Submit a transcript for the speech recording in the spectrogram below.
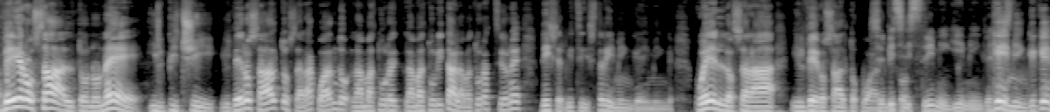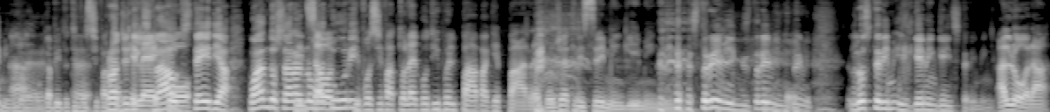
vero salto non è il PC, il vero salto sarà quando la, matura- la maturità, la maturazione dei servizi di streaming gaming. Quello sarà il vero salto quantico. Servizi di streaming gaming. Gaming, gaming. Ah, eh, ho capito, ti eh, fossi fatto Project anche. Cloud, Stadia, quando saranno Pensavo maturi ti fossi fatto l'eco tipo il Papa che parla, il progetto di streaming gaming. streaming, streaming, streaming. Lo stream, il gaming in streaming. Allora,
